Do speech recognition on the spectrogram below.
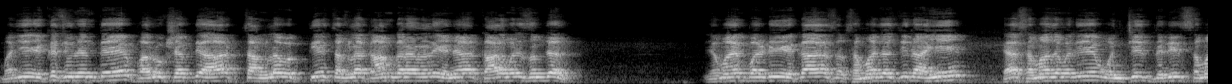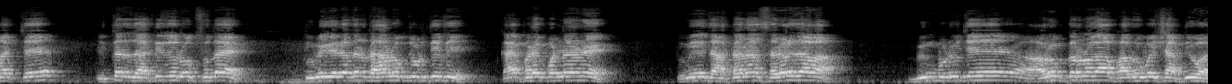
माझी एकच विनंती आहे फारुख शाब्दी हा चांगला व्यक्ती आहे चांगला काम करायला येण्या काळामध्ये समजेल. एम आय एम पार्टी एका स- समाजाची नाही ह्या समाजामध्ये वंचित दलित समाजचे इतर जातीचे लोक सुद्धा आहेत. तुम्ही गेला तर दहा लोक जुडते ती काय फरक पडणार नाही. तुम्ही जाताना सरळ जावा. बिनबुडूचे आरोप करू नका फारुखभाई शाब्दीवर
